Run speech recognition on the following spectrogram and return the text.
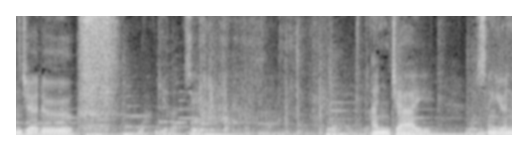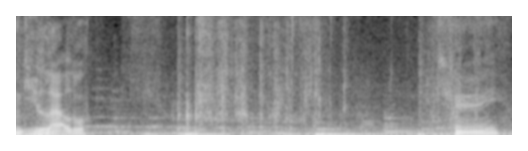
Jadu Wah, gila sih. Anjay, Sengyun gila lu. Oke. Okay.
